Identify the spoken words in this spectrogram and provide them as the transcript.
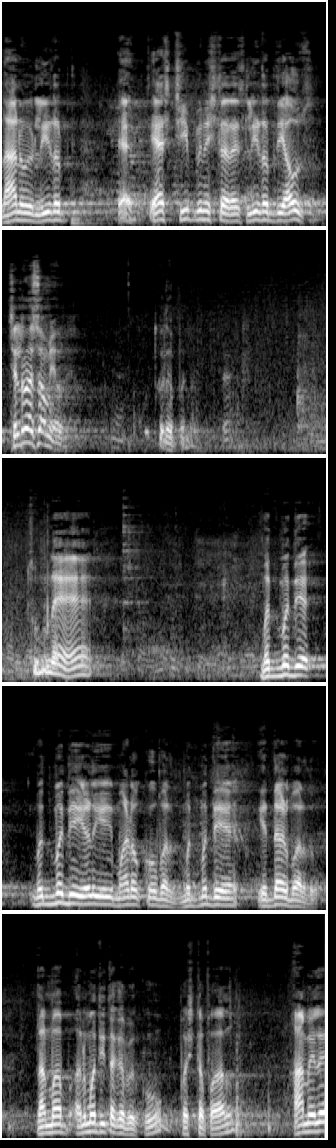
ನಾನು leader as chief minister as leader of the house ಚಲರಾಸ್ವಾಮಿ ಅವರು. ಸುಮ್ಮನೆ ಮಧ್ಯ ಮಧ್ಯೆ ಮಧ್ಯ ಮಧ್ಯೆ ಹೇಳಿ ಮಾಡೋಕೆ ಹೋಗ್ಬಾರ್ದು ಮಧ್ಯ ಮಧ್ಯೆ ಎದ್ದಾಳ್ಬಾರ್ದು ನಮ್ಮ ಅನುಮತಿ ತಗೋಬೇಕು ಫಸ್ಟ್ ಆಫ್ ಆಲ್ ಆಮೇಲೆ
